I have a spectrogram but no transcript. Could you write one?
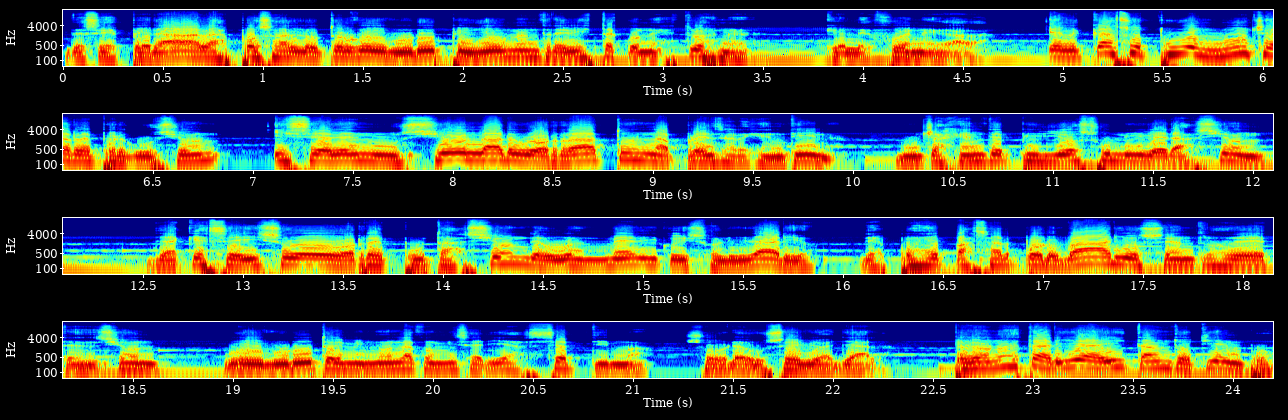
Desesperada, la esposa del doctor Goiburú pidió una entrevista con Stroessner, que le fue negada. El caso tuvo mucha repercusión y se denunció largo rato en la prensa argentina. Mucha gente pidió su liberación ya que se hizo reputación de buen médico y solidario. Después de pasar por varios centros de detención, Uiburú terminó en la comisaría séptima sobre Eusebio Ayala. Pero no estaría ahí tanto tiempo,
